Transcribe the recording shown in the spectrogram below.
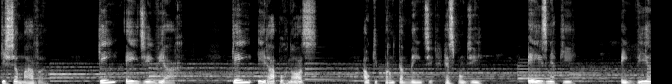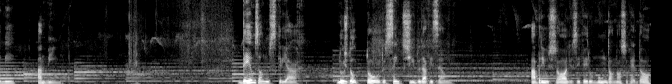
que chamava: Quem hei de enviar? Quem irá por nós? Ao que prontamente respondi: Eis-me aqui, envia-me a mim. Deus, ao nos criar, nos dotou do sentido da visão. Abrir os olhos e ver o mundo ao nosso redor,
